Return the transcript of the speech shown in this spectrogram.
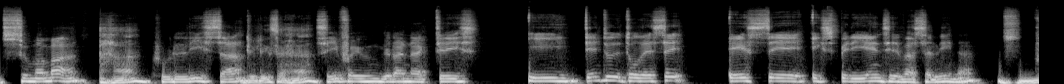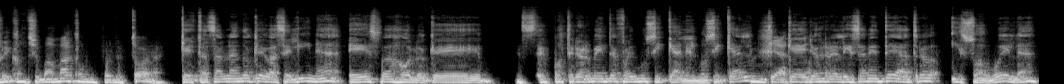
su mamá, Ajá, Julissa, Julissa, ajá. sí, fue una gran actriz. Y dentro de todo ese, esa experiencia de Vaselina fue con su mamá como productora. Que estás hablando que Vaselina es bajo lo que posteriormente fue el musical, el musical que ellos realizan en teatro y su abuela,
